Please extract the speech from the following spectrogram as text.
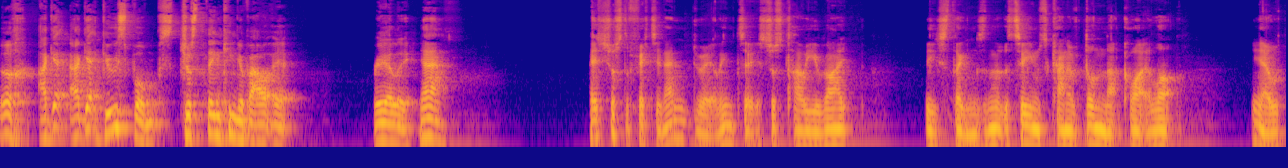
Ugh, I get I get goosebumps just thinking about it. Really, yeah. It's just a fitting end, really, isn't it? It's just how you write these things, and that the team's kind of done that quite a lot. You know,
